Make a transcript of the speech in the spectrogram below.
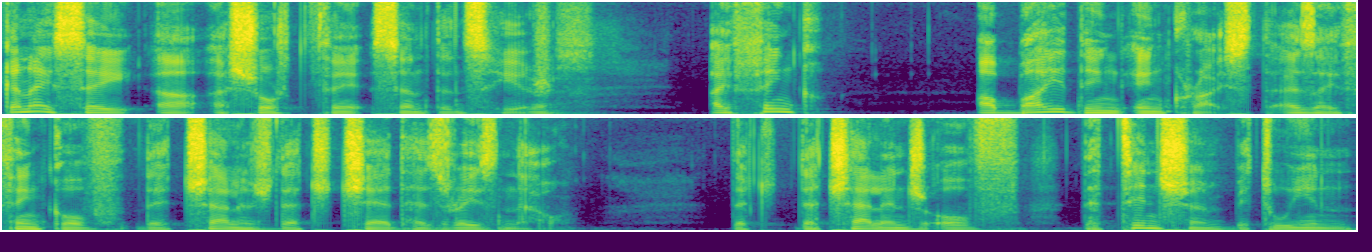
Can I say uh, a short th- sentence here? Yes. I think abiding in Christ, as I think of the challenge that Chad has raised now, the, the challenge of the tension between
